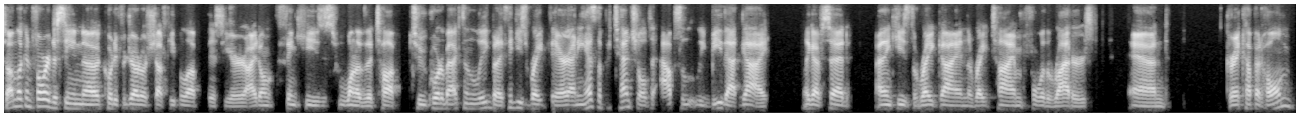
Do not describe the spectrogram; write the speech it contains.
So I'm looking forward to seeing uh, Cody Fajardo shut people up this year. I don't think he's one of the top two quarterbacks in the league, but I think he's right there, and he has the potential to absolutely be that guy. Like I've said, I think he's the right guy in the right time for the Riders. And Grey Cup at home,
